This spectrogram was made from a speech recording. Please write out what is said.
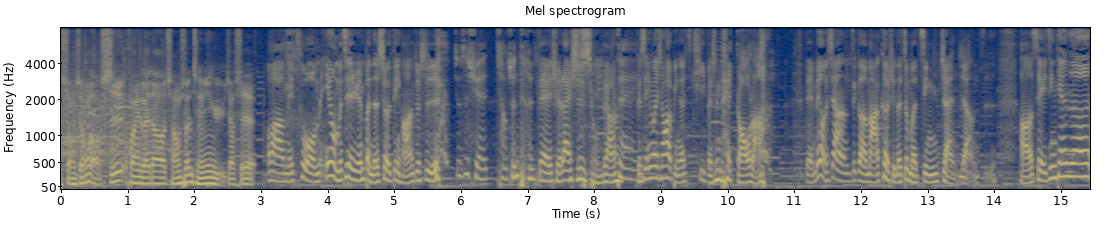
熊熊老师，欢迎来到长春藤英语教室。哇，没错，我们因为我们之前原本的设定好像就是就是学长春藤，对，学赖世雄这样。对，可是因为消化饼的 key 本身太高了，对，没有像这个马克学的这么精湛这样子。好，所以今天呢，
